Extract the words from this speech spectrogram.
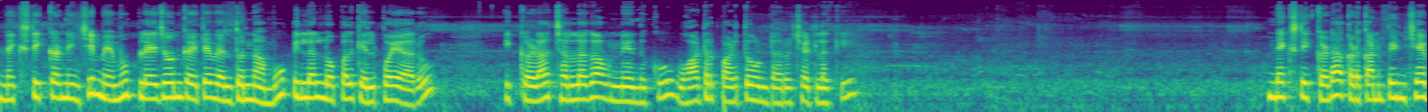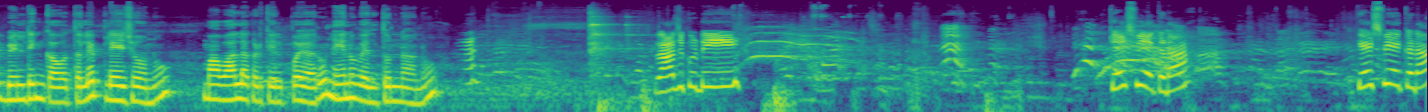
నెక్స్ట్ ఇక్కడ నుంచి మేము ప్లే జోన్కి అయితే వెళ్తున్నాము. పిల్లలు లోపలికి వెళ్ళిపోయారు. ఇక్కడ చల్లగా ఉండేందుకు వాటర్ పడుతూ ఉంటారు చెట్లకి. నెక్స్ట్ ఇక్కడ అక్కడ కనిపించే బిల్డింగ్ అవతలే ప్లే జోను. మా వాళ్ళు అక్కడికి వెళ్ళిపోయారు. నేను వెళ్తున్నాను. రాజుకుడి. కేశవి ఎక్కడా? కేశవి ఎక్కడా?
